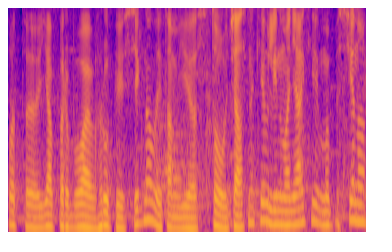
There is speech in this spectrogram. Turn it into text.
От е, я перебуваю в групі Signal, і там є 100 учасників Lean маніяки Ми постійно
